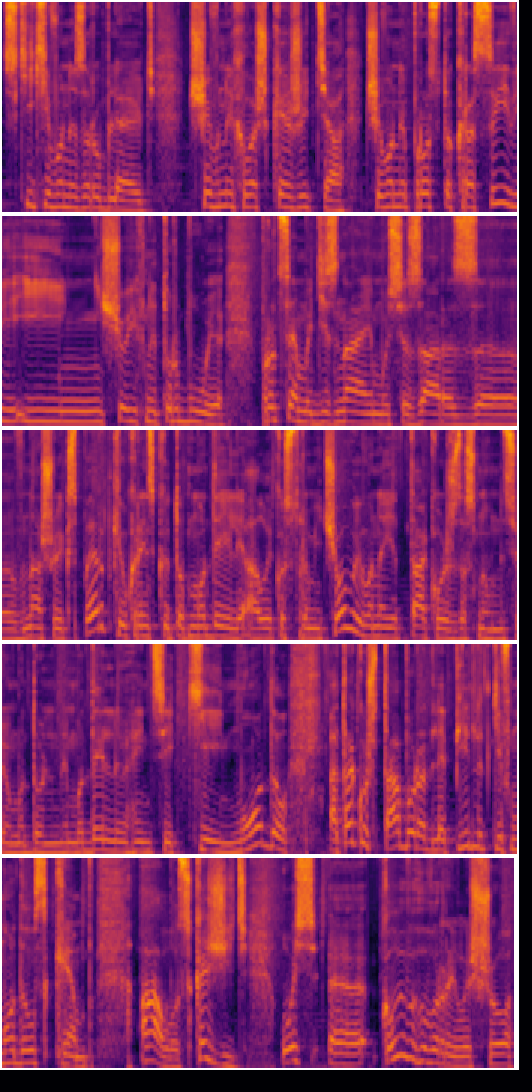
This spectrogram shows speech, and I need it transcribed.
скільки вони заробляють, чи в них важке життя, чи вони просто красиві і нічого їх не турбує. Про це ми дізнаємося зараз е, в нашої експертки української топ-моделі Алли Костромічової. Вона є також засновницею модельної модельної агенції K-Model, а також табора для підлітків Models Camp. Алло, скажіть, ось е, коли ви говорили, що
